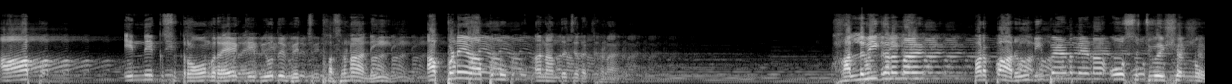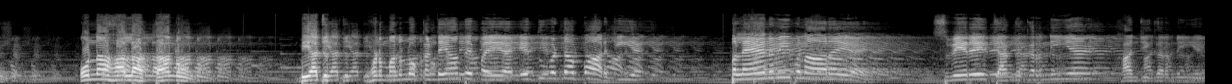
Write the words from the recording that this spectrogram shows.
ਆਪ ਇੰਨੇ ਕੁ ਸਟਰੋਂਗ ਰਹਿ ਕੇ ਵੀ ਉਹਦੇ ਵਿੱਚ ਫਸਣਾ ਨਹੀਂ। ਆਪਣੇ ਆਪ ਨੂੰ ਆਨੰਦ 'ਚ ਰੱਖਣਾ ਹੈ। ਹੱਲ ਵੀ ਕਰਨਾ ਹੈ। ਪਰ ਭਾਰੂ ਨਹੀਂ ਪੈਣ ਦੇਣਾ ਉਹ ਸਿਚੁਏਸ਼ਨ ਨੂੰ, ਉਹਨਾਂ ਹਾਲਾਤਾਂ ਨੂੰ। ਵੀ ਅੱਜ ਹੁਣ ਮੰਨ ਲਓ ਕੰਡਿਆਂ ਤੇ ਪਏ ਆ ਇਦੋਂ ਵੱਡਾ ਭਾਰ ਕੀ ਹੈ? ਪਲਾਨ ਵੀ ਬਣਾ ਰਹੇ ਐ ਸਵੇਰੇ ਜੰਗ ਕਰਨੀ ਹੈ, ਹਾਂਜੀ ਕਰਨੀ ਹੈ।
